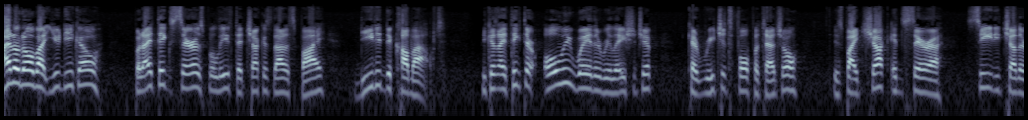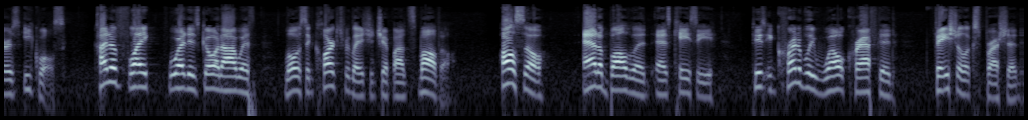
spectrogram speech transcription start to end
I don't know about you, Nico, but I think Sarah's belief that Chuck is not a spy needed to come out. Because I think the only way the relationship can reach its full potential is by Chuck and Sarah seeing each other as equals. Kind of like what is going on with Lois and Clark's relationship on Smallville. Also, Adam Baldwin as Casey, his incredibly well crafted facial expression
